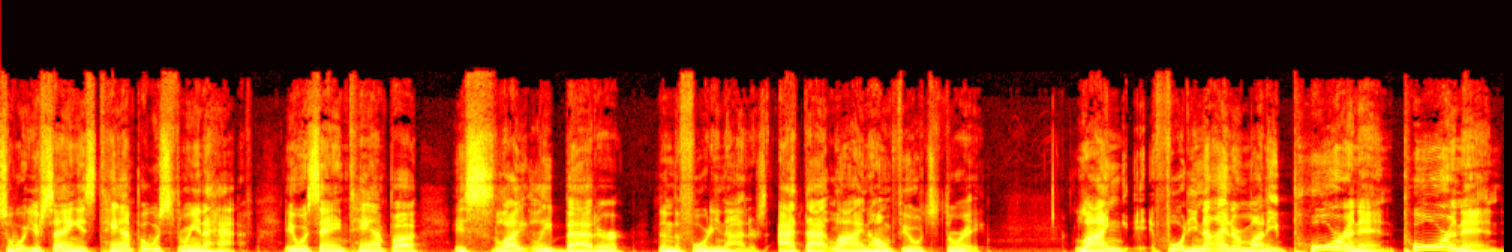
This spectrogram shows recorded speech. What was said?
So what you're saying is Tampa was three and a half. It was saying Tampa is slightly better than the 49ers. At that line, home field's three. Line 49er money pouring in, pouring in.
